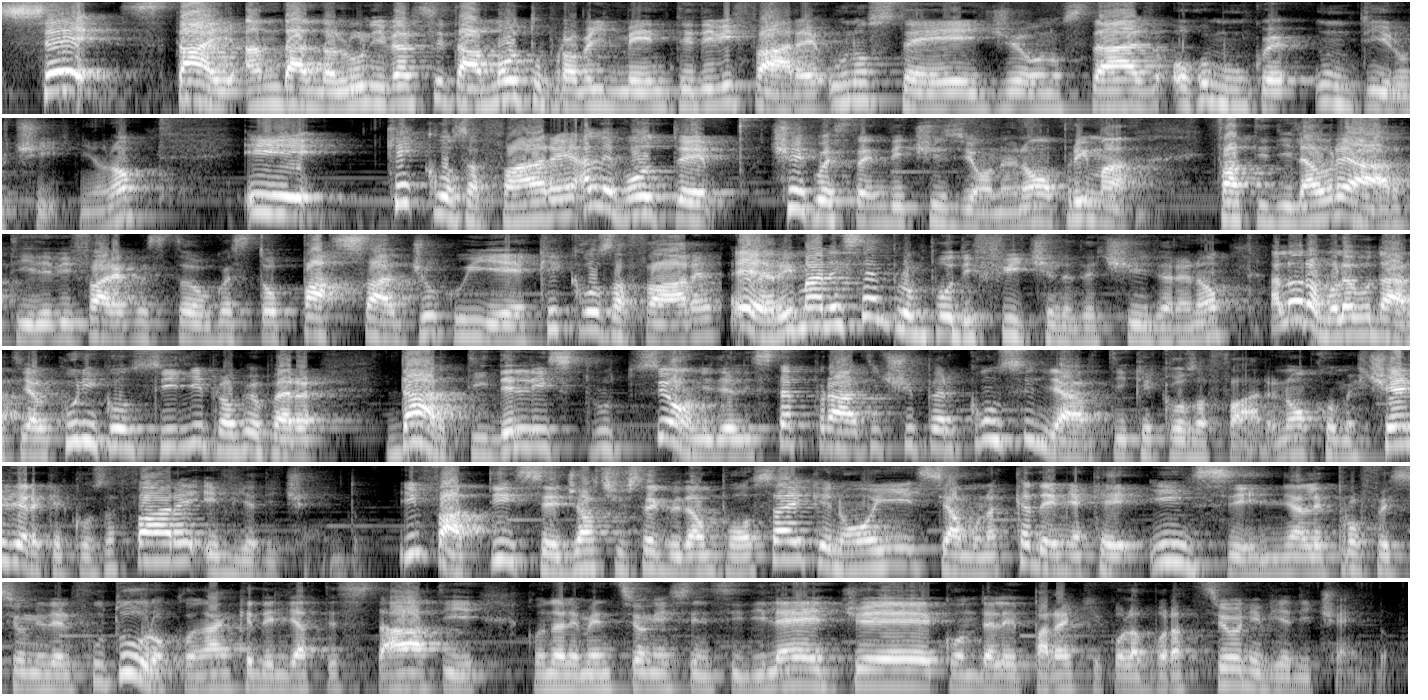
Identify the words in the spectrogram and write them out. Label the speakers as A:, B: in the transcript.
A: Se stai andando all'università, molto probabilmente devi fare uno stage, uno stage o comunque un tirocinio, no? E che cosa fare? Alle volte c'è questa indecisione, no? Prima fatti di laurearti, devi fare questo, questo, passaggio qui e che cosa fare? E rimane sempre un po' difficile decidere, no? Allora volevo darti alcuni consigli proprio per darti delle istruzioni, degli step pratici per consigliarti che cosa fare, no? Come scegliere, che cosa fare e via dicendo. Infatti, se già ci segui da un po', sai che noi siamo un'accademia che insegna le professioni del futuro, con anche degli attestati, con delle menzioni ai sensi di legge, con delle parecchie collaborazioni e via dicendo.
